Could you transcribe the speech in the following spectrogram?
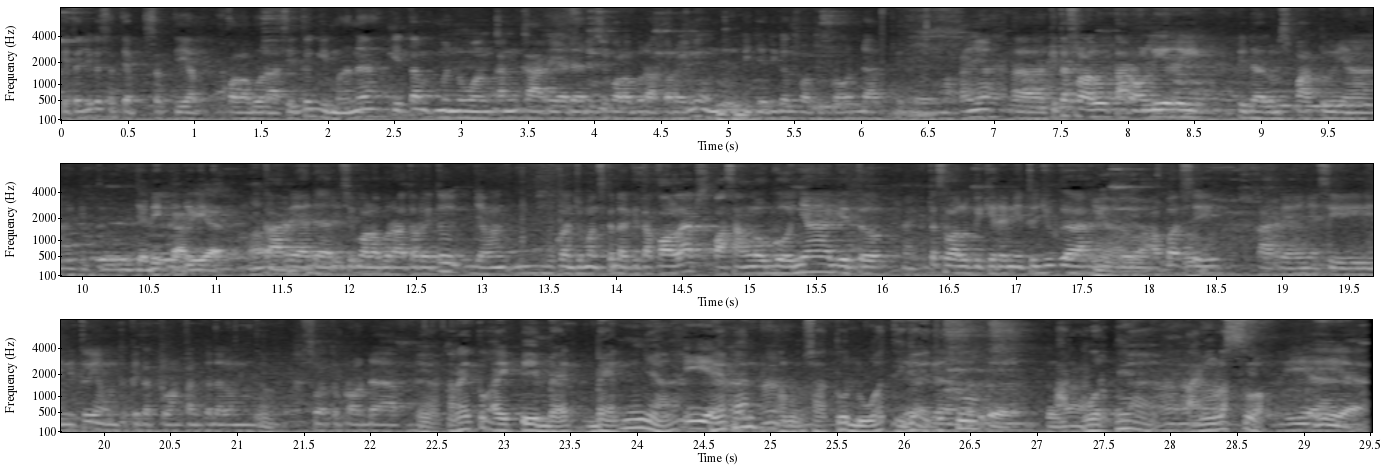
kita juga setiap setiap kolaborasi itu gimana kita menuangkan karya dari si kolaborator ini untuk dijadikan suatu produk gitu. Makanya eh, kita selalu taruh lirik di dalam sepatunya gitu. Jadi karya. karya dari si kolaborator itu jangan bukan cuma sekedar kita kolaps pasang logonya gitu. Nah kita selalu pikirin itu juga Iya, gitu. iya, apa sih karyanya si ini tuh yang untuk kita tuangkan ke dalam suatu produk? Ya, karena itu IP band bandnya, Iya. ya kan? Album satu, dua, tiga Iya, itu iya. tuh Betul, betul artworknya timeless loh. iya. Iya.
